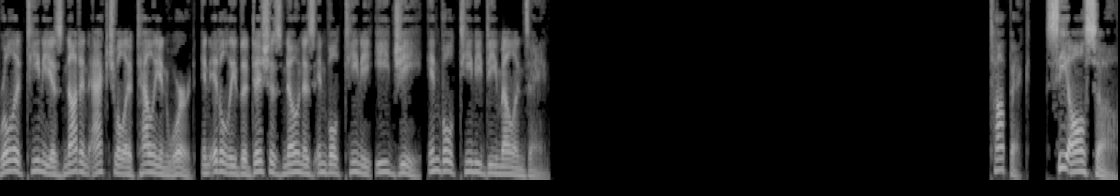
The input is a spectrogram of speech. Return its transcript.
Rollatini is not an actual Italian word. In Italy, the dish is known as involtini, e.g., involtini di melanzane. See also.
